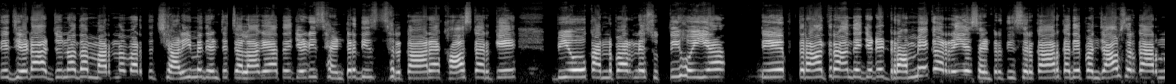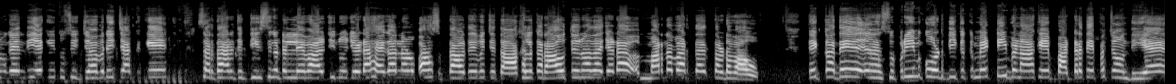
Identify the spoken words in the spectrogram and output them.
ਤੇ ਜਿਹੜਾ ਅੱਜ ਉਹਨਾਂ ਦਾ ਮਰਨ ਵਰਤ 46ਵੇਂ ਦਿਨ 'ਚ ਚਲਾ ਗਿਆ ਤੇ ਜਿਹੜੀ ਸੈਂਟਰ ਦੀ ਸਰਕਾਰ ਹੈ, ਖਾਸ ਕਰਕੇ ਵੀ ਉਹ ਕੰਨ ਪਰ ਨੇ ਸੁੱਤੀ ਹੋਈ ਆ ਤੇ ਤਰ੍ਹਾਂ ਤਰ੍ਹਾਂ ਦੇ ਜਿਹੜੇ ਡਰਾਮੇ ਕਰ ਰਹੀ ਹੈ ਸੈਂਟਰ ਦੀ ਸਰਕਾਰ, ਕਦੇ ਪੰਜਾਬ ਸਰਕਾਰ ਨੂੰ ਕਹਿੰਦੀ ਹੈ ਕਿ ਤੁਸੀਂ ਜਬਰੀ ਚੱਕ ਕੇ ਸਰਦਾਰ ਜਗਜੀਤ ਸਿੰਘ ਡੱਲੇਵਾਲ ਜੀ ਨੂੰ ਜਿਹੜਾ ਹੈਗਾ ਉਹਨਾਂ ਨੂੰ ਹਸਪਤਾਲ ਦੇ ਵਿੱਚ ਦਾਖਲ ਕਰਾਓ ਤੇ ਉਹਨਾਂ ਦਾ ਜਿਹੜਾ ਮਰਨ ਵਰਤ ਹੈ, ਤੜਵਾਓ ਤੇ ਕਦੇ ਸੁਪਰੀਮ ਕੋਰਟ ਦੀ ਇੱਕ ਕਮੇਟੀ ਬਣਾ ਕੇ ਬਾਰਡਰ ਤੇ ਪਹੁੰਚਾਉਂਦੀ ਹੈ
